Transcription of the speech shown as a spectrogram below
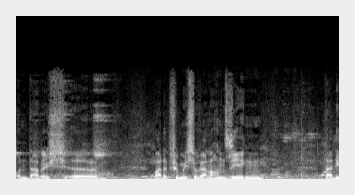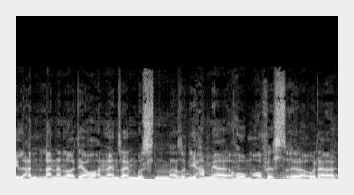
und dadurch äh, war das für mich sogar noch ein Segen, da die anderen Leute ja auch online sein mussten. Also die haben ja Homeoffice äh, oder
